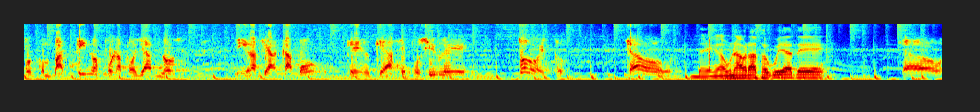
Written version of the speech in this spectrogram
por compartirnos, por apoyarnos y gracias al capo que es el que hace posible todo esto. Chao. Venga, un abrazo, cuídate. Chao.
